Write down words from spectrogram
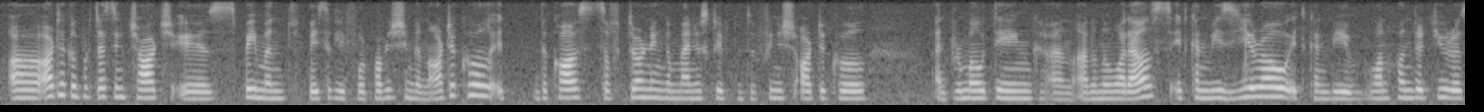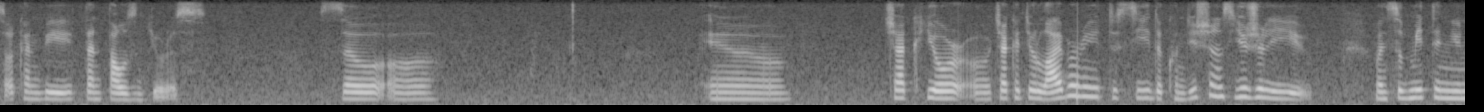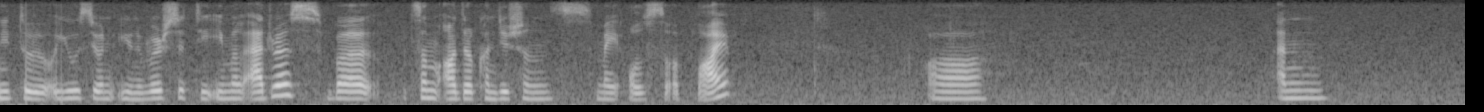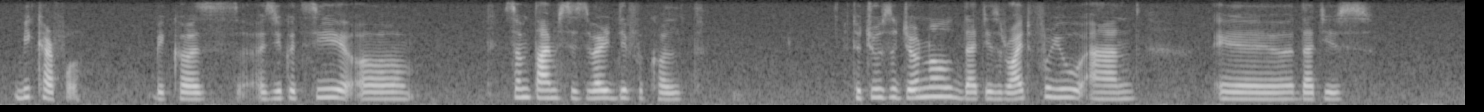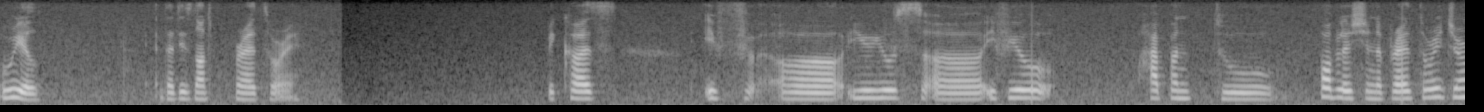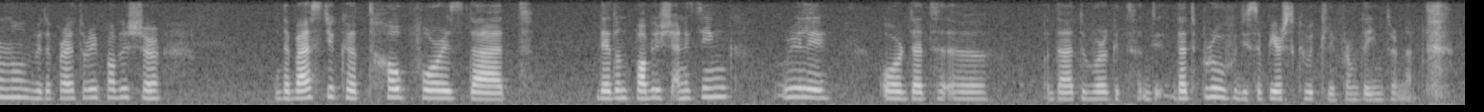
uh, article processing charge is payment basically for publishing an article. It, the costs of turning a manuscript into a finished article and promoting and I don't know what else. It can be zero, it can be 100 euros or can be 10,000 euros. So uh, uh, check your uh, check at your library to see the conditions. Usually when submitting you need to use your university email address but some other conditions may also apply. Uh, and be careful because as you could see uh, sometimes it's very difficult to choose a journal that is right for you and uh, that is real that is not predatory. Because if uh, you use uh, if you happen to publish in a predatory journal with a predatory publisher the best you could hope for is that they don't publish anything really or that uh, that work that proof disappears quickly from the internet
